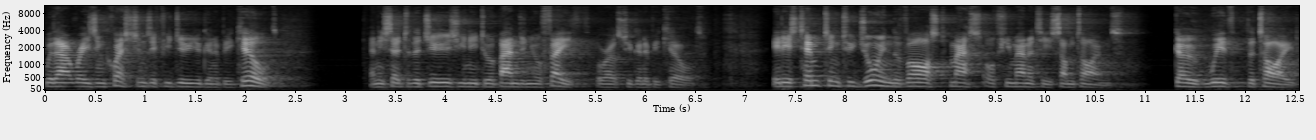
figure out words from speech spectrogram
without raising questions. If you do, you're going to be killed. And he said to the Jews, You need to abandon your faith, or else you're going to be killed. It is tempting to join the vast mass of humanity sometimes, go with the tide.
